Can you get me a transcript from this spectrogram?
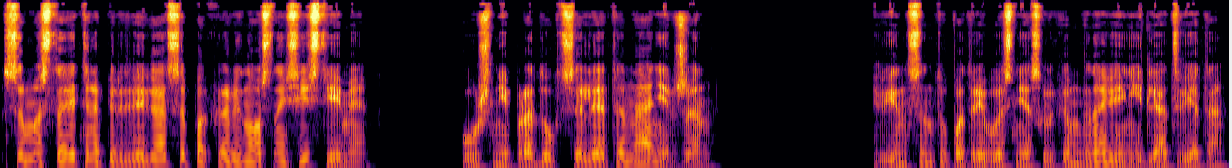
самостоятельно передвигаться по кровеносной системе. Уж не продукция ли это Наниджен? Винсенту потребовалось несколько мгновений для ответа.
